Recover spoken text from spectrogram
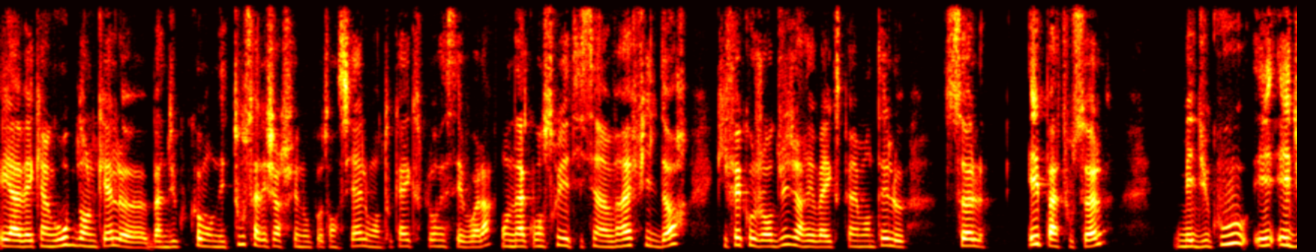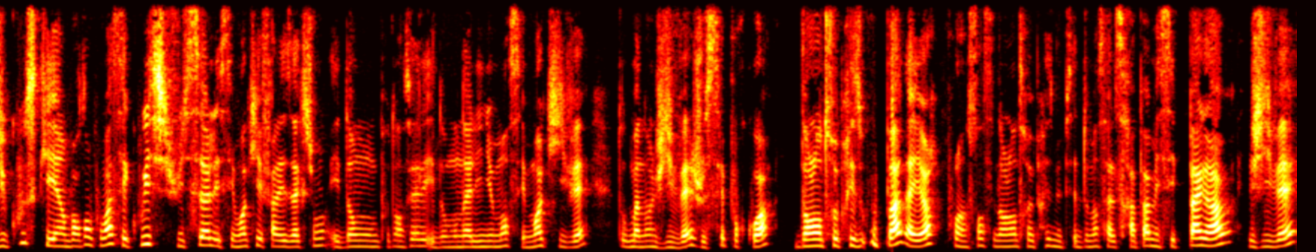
et avec un groupe dans lequel, ben, du coup, comme on est tous allés chercher nos potentiels ou en tout cas explorer ces voies-là, on a construit et tissé un vrai fil d'or qui fait qu'aujourd'hui, j'arrive à expérimenter le seul et pas tout seul. Mais du coup, et, du coup, ce qui est important pour moi, c'est que oui, je suis seule et c'est moi qui vais faire les actions et dans mon potentiel et dans mon alignement, c'est moi qui vais. Donc maintenant, j'y vais, je sais pourquoi. Dans l'entreprise ou pas d'ailleurs, pour l'instant c'est dans l'entreprise, mais peut-être demain ça ne le sera pas, mais c'est pas grave, j'y vais.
